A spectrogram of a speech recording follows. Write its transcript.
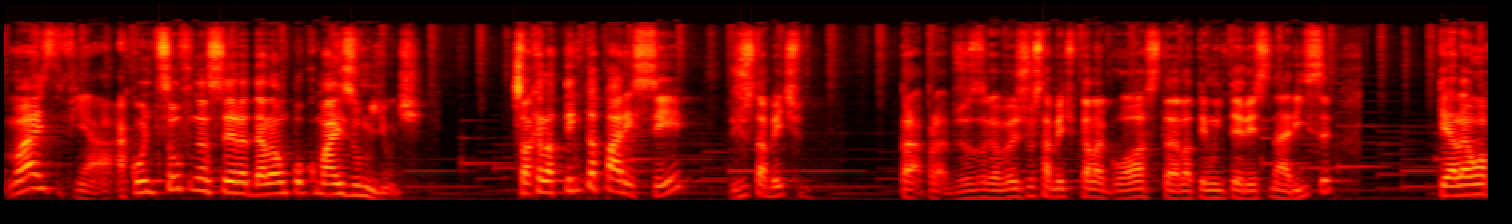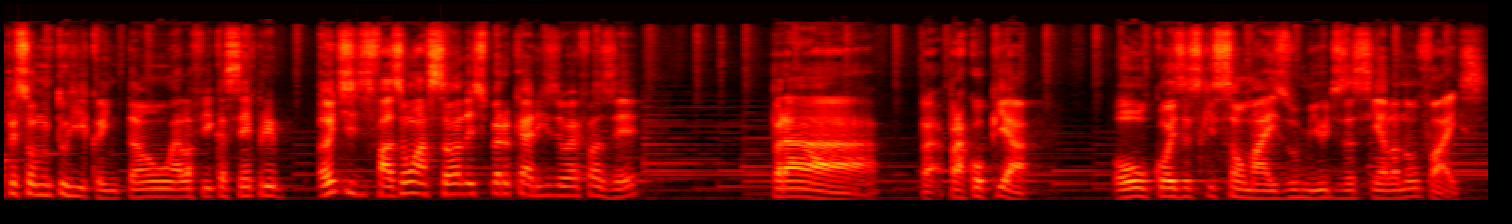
Mas, enfim, a, a condição financeira dela é um pouco mais humilde. Só que ela tenta parecer, justamente. Pra, pra- justamente porque ela gosta, ela tem um interesse na Arissa. Que ela é uma pessoa muito rica, então ela fica sempre. Antes de fazer uma ação, ela espera o que a Arisa vai fazer pra, pra, pra copiar. Ou coisas que são mais humildes assim, ela não faz.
